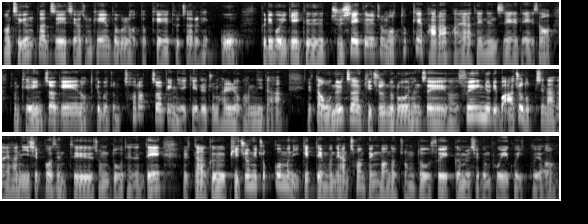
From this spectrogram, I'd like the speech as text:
어, 지금까지 제가 좀 KMW를 어떻게 투자를 했고, 그리고 이게 그 주식을 좀 어떻게 바라봐야 되는지에 대해서 좀 개인적인, 어떻게 보면 좀 철학적인 얘기를 좀 하려고 합니다. 일단 오늘자 기준으로 현재 어, 수익률이 뭐 아주 높진 않아요. 한 20% 정도 되는데, 일단 그 비중이 조금은 있기 때문에 한 1,100만원 정도 수익금을 지금 보이고 있고요.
